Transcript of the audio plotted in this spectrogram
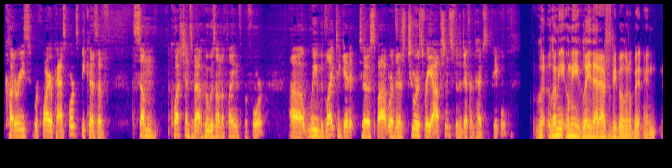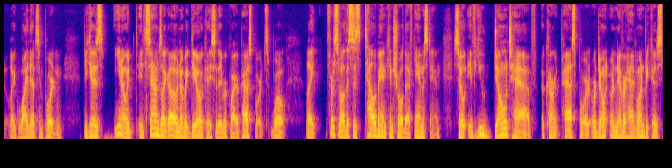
Qataris require passports because of some questions about who was on the planes before. Uh, we would like to get it to a spot where there's two or three options for the different types of people. Let me let me lay that out for people a little bit and like why that's important because you know it, it sounds like oh no big deal. Okay so they require passports. Well like first of all this is taliban controlled afghanistan. So if you don't have a current passport or don't or never had one because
